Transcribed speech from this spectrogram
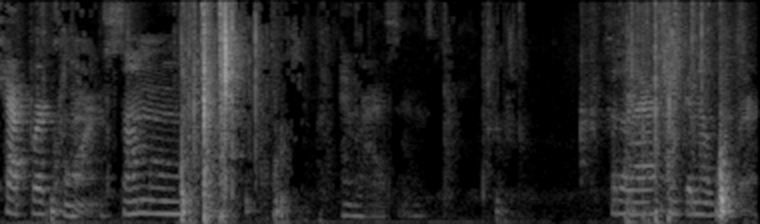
Capricorn, Sun, Moon, and Rising. For the last week of November.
